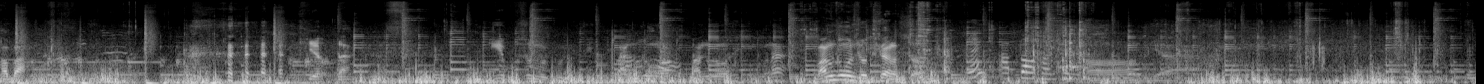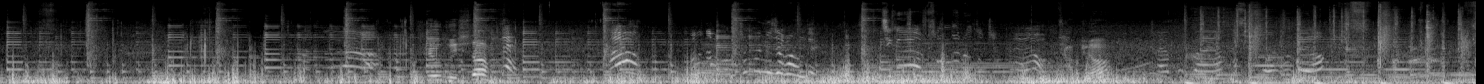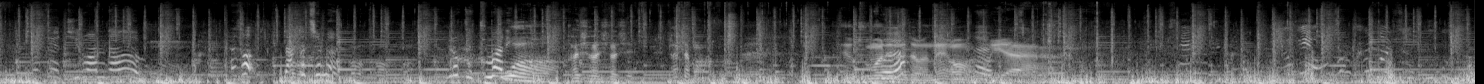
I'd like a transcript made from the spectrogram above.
봐봐. 귀엽다. 이게 무슨 물고기지? 망둥어? 망둥어 새끼구나. 망둥어인지 어떻게 알았어? 네? 아빠가 가르쳐 아, 새우도 있어? 아! 어, 나 엄청 많이 잡았는데 지금 손으로도 잡혀요 잡혀? 잘 볼까요? 보여주세요 이렇게 뒤로 한 다음 해서 낚아채면 이렇게 두 마리 우와, 다시 다시 다시. 살짝만. 새우 두 마리나 뭐야? 잡았네. 어, 네. 이야. 여기 엄청 큰 거 있어요 물고기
